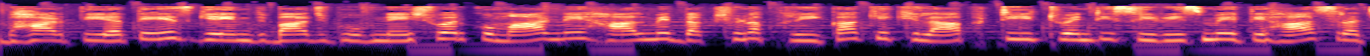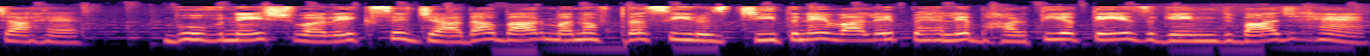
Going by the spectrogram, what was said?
भारतीय तेज गेंदबाज भुवनेश्वर कुमार ने हाल में दक्षिण अफ्रीका के खिलाफ टी ट्वेंटी सीरीज़ में इतिहास रचा है। भुवनेश्वर एक से ज़्यादा बार मन ऑफ़ द सीरीज़ जीतने वाले पहले भारतीय तेज गेंदबाज हैं।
